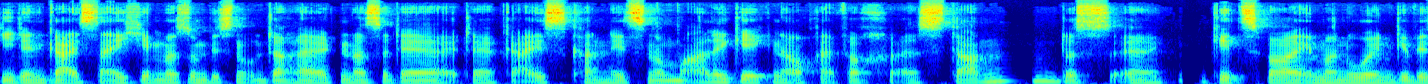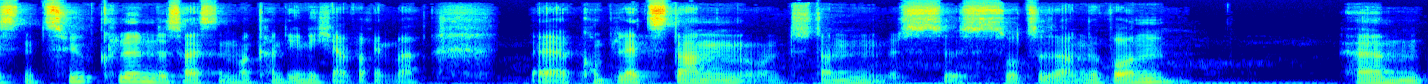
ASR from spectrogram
die den Geist eigentlich immer so ein bisschen unterhalten. Also der, der Geist kann jetzt normale Gegner auch einfach äh, stunnen. Das äh, geht zwar immer nur in gewissen Zyklen, das heißt, man kann die nicht einfach immer äh, komplett stunnen und dann ist es sozusagen gewonnen. Ähm,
